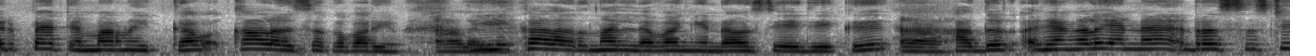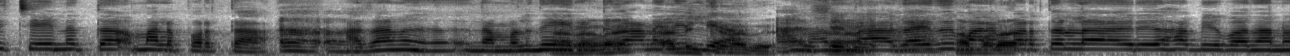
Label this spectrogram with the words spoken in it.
ഒരു പാറ്റേൺ പറഞ്ഞു ഇക്ക കളേഴ്സ് ഒക്കെ പറയും. ഈ കളർ നല്ല ഭംഗിയുണ്ടാവും സ്റ്റേജിലേക്ക്. അത് ഞങ്ങൾ എന്നെ ഡ്രസ് സ്റ്റിച്ച് ചെയ്യുന്ന മലപ്പുറത്താ. അതാണ് നമ്മൾ നേരിട്ട് കാണാനില്ല കാണലില്ല. അതായത് മലപ്പുറത്തുള്ള ഒരു ഹബീബ എന്ന് പറഞ്ഞ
